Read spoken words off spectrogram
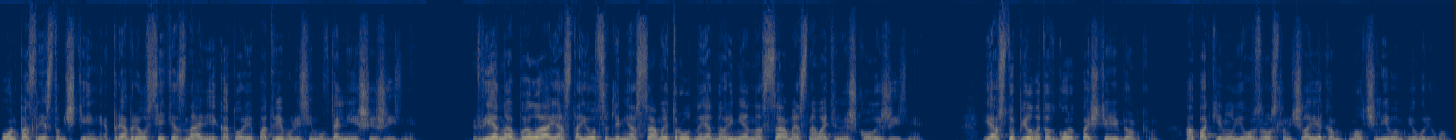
он посредством чтения приобрел все те знания, которые потребовались ему в дальнейшей жизни. Вена была и остается для меня самой трудной и одновременно самой основательной школой жизни. Я вступил в этот город почти ребенком, а покинул его взрослым человеком, молчаливым и угрюмым.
